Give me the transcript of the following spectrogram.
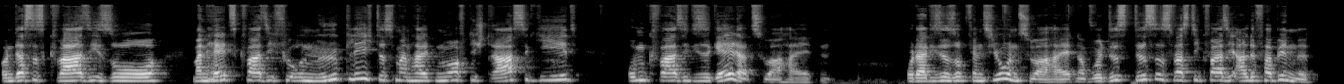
Und das ist quasi so, man hält es quasi für unmöglich, dass man halt nur auf die Straße geht, um quasi diese Gelder zu erhalten. Oder diese Subventionen zu erhalten, obwohl das, das ist, was die quasi alle verbindet.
